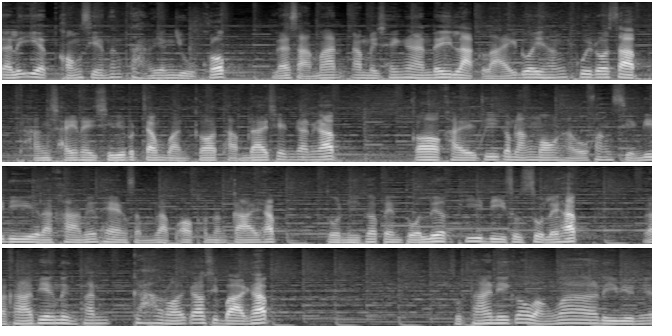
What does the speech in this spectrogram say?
รายละเอียดของเสียงต่างๆ ยังอยู่ครบ และสามารถนำไปใช้งานได้หลากหลายด้วยทั้งคุยโทรศัพท์ทั้งใช้ในชีวิตประจำวันก็ทำได้เช่นกันครับ ก็ใครที่กำลังมองหาหูฟังเสียงดีๆ ราคาไม่แพงสำหรับออกกำลังกายครับตัวนี้ก็เป็นตัวเลือกที่ดีสุดๆเลยครับราคาเพียง 1,990 บาทครับ สุดท้ายนี้ก็หวังว่ารีวิวนี้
